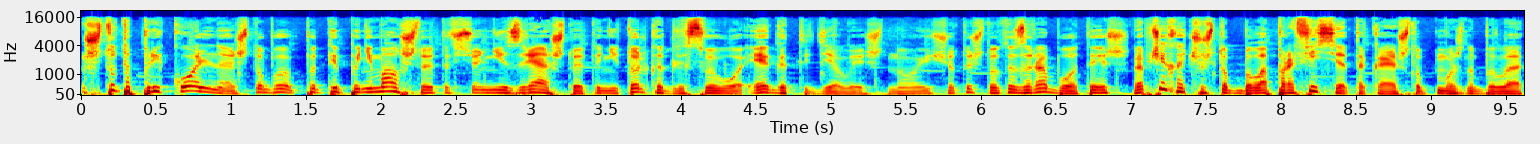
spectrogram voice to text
что-то прикольное, чтобы ты понимал, что это все не зря, что это не только для своего эго ты делаешь, но еще ты что-то заработаешь. Вообще хочу, чтобы была профессия такая, чтобы можно было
